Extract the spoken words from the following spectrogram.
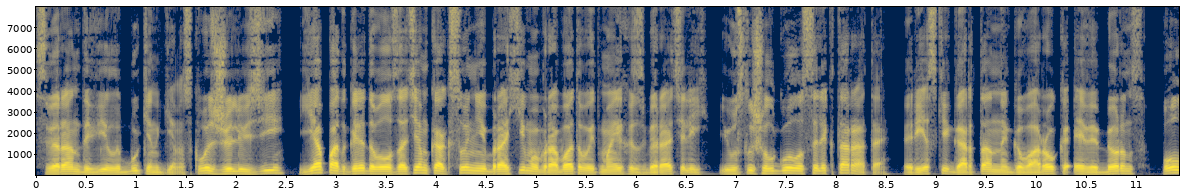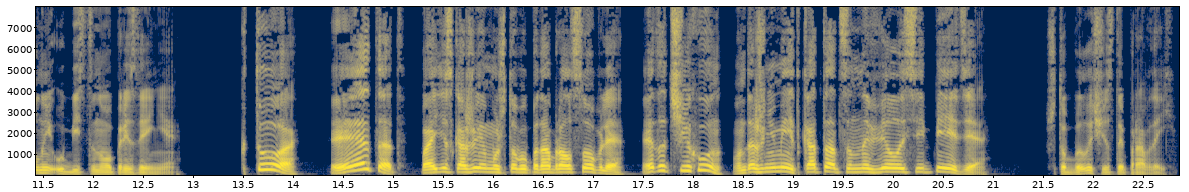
С веранды виллы Букингем сквозь жалюзи я подглядывал за тем, как Соня Ибрахим обрабатывает моих избирателей, и услышал голос электората, резкий гортанный говорок Эви Бернс, полный убийственного презрения. «Кто? Этот? Пойди скажи ему, чтобы подобрал сопли. Этот чихун, он даже не умеет кататься на велосипеде!» Что было чистой правдой.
